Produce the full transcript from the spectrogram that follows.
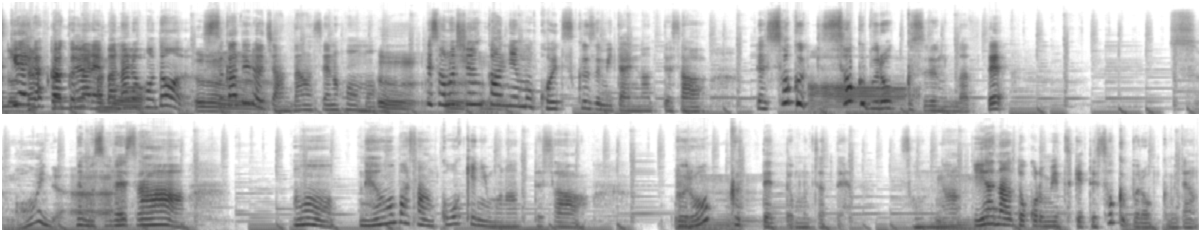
付き合いが深くなればなるほどうん。素が出るじゃん男性の方も。うん。でその瞬間にもうこいつクズみたいになってさで即即ブロックするんだって。すごいね。でもそれさもうネオおばさん後期にもなってさブロックってって思っちゃって。そんなうん。嫌なところ見つけて即ブロックみたいな。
